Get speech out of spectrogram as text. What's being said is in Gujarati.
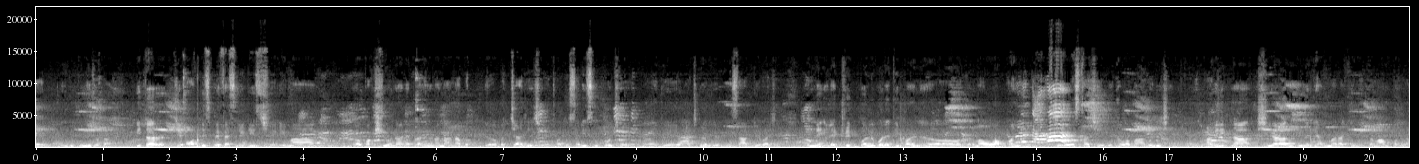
ઋતુને જોતાં ઇતર જે ઓફ ડિસ્પ્લે ફેસિલિટીઝ છે, એમાં પક્ષીઓના અને પ્રાણીઓના નાના બચ- બચ્ચા જે છે, અથવા તો સરીસૃપો છે જે અજગર જેવા સાપ જેવા છે, એમને ઇલેક્ટ્રિક બલ્બ વડેથી પણ ગરમાઓ આપવાની જે વ્યવસ્થા છે ગોઠવવામાં આવેલી છે. આવી રીતના શિયાળા ઋતુને ધ્યાનમાં રાખીને તમામ પગલાં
